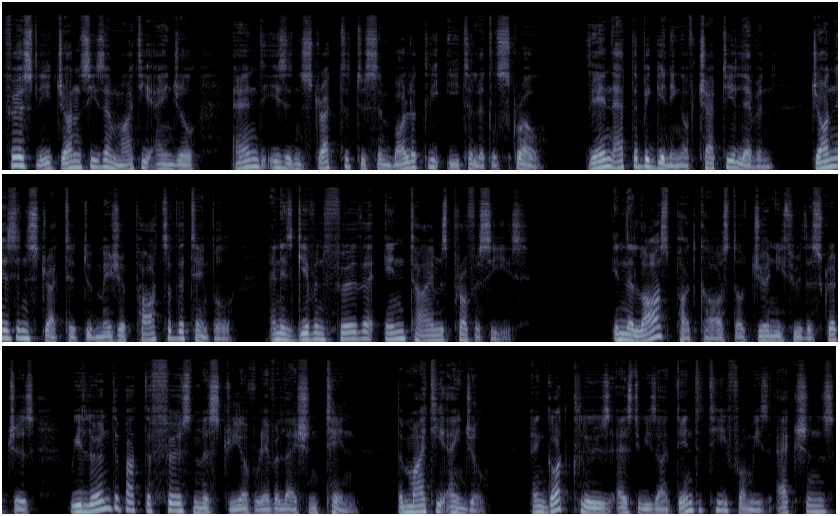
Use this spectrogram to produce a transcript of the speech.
Firstly, John sees a mighty angel and is instructed to symbolically eat a little scroll. Then, at the beginning of chapter 11, John is instructed to measure parts of the temple and is given further end times prophecies. In the last podcast of Journey Through the Scriptures, we learned about the first mystery of Revelation 10, the mighty angel, and got clues as to his identity from his actions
